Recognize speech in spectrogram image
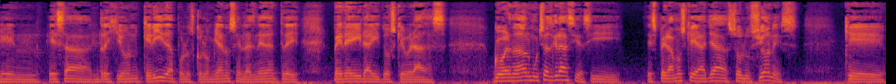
en esa región querida por los colombianos en la esneda entre Pereira y Dos Quebradas. Gobernador, muchas gracias y esperamos que haya soluciones, que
